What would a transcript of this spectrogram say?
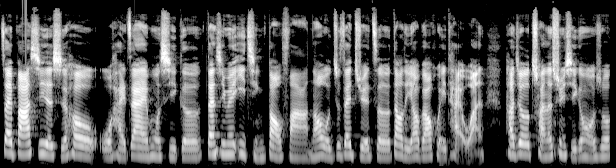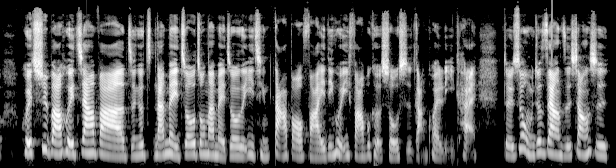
在巴西的时候，我还在墨西哥，但是因为疫情爆发，然后我就在抉择到底要不要回台湾。他就传了讯息跟我说。回去吧，回家吧。整个南美洲、中南美洲的疫情大爆发，一定会一发不可收拾，赶快离开。对，所以我们就这样子，像是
